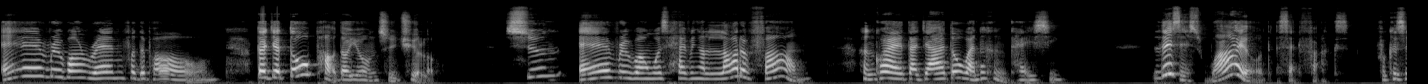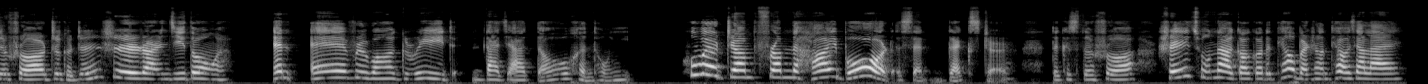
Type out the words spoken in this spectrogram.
everyone ran for the pool. 大家都跑到游泳池去了。Soon everyone was having a lot of fun. 很快大家都玩得很开心。This is wild," said Fox. 福克斯说：“这可真是让人激动啊！” ！” And everyone agreed. 大家都很同意。Who will jump from the high board? said Dexter. 德克斯特说：“谁从那高高的跳板上跳下来？”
